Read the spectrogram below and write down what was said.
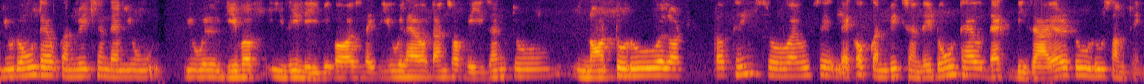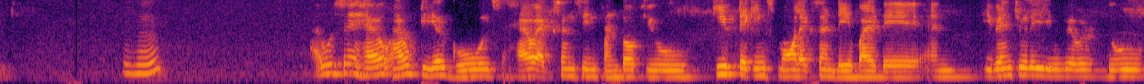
You don't have conviction, then you you will give up easily because like you will have tons of reason to not to do a lot of things. So I would say lack of conviction. They don't have that desire to do something. Mm-hmm. I would say have have clear goals, have actions in front of you, keep taking small action day by day, and eventually you will be able to do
